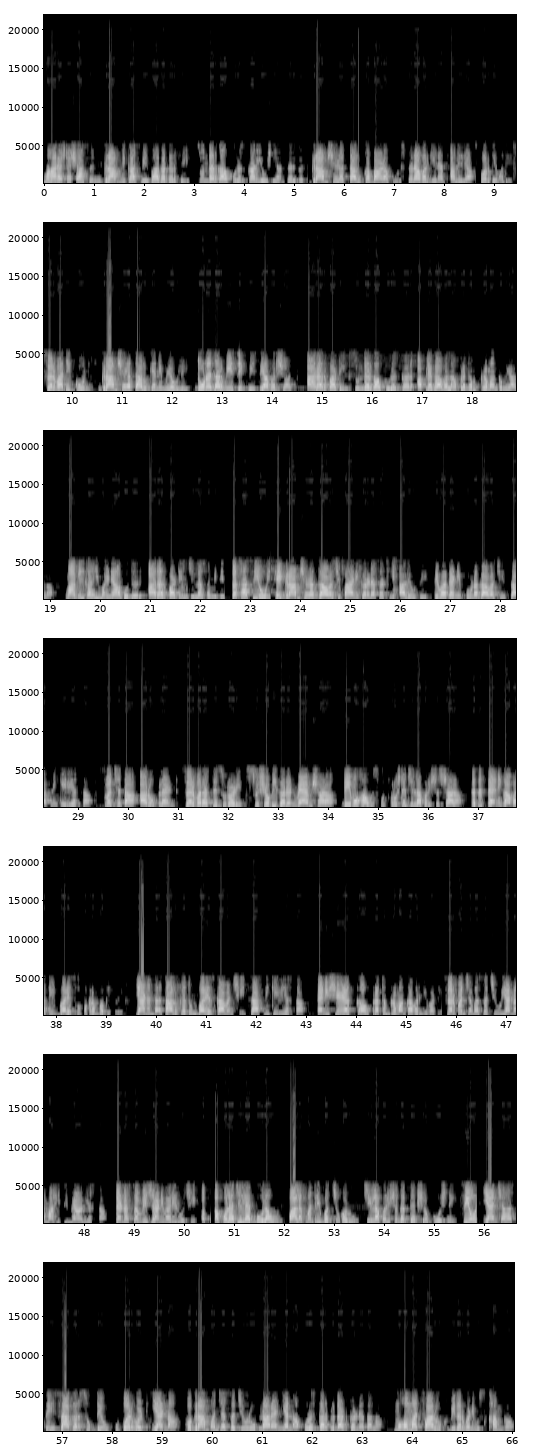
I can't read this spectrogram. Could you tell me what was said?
महाराष्ट्र शासन ग्राम विकास विभागातर्फे सुंदरगाव पुरस्कार योजनेअंतर्गत ग्राम शेळद तालुका बाळापूर स्तरावर घेण्यात आलेल्या स्पर्धेमध्ये सर्वाधिक गुण ग्राम शेळद तालुक्याने मिळवले. दोन हजार वीस एकवीस या वर्षात आर आर पाटील सुंदरगाव पुरस्कार आपल्या गावाला प्रथम क्रमांक मिळाला. मागील काही महिन्या अगोदर आर आर पाटील जिल्हा समिती तथा सीओ हे ग्रामशेळत गावाची पाहणी करण्यासाठी आले होते. तेव्हा त्यांनी पूर्ण गावाची चाचणी केली असता स्वच्छता आरो प्लांट सर्व रस्ते सुरळीत सुशोभीकरण व्यायामशाळा डेमो हाऊस उत्कृष्ट जिल्हा परिषद शाळा तसेच त्यांनी गावातील बरेच उपक्रम बघितले. यानंतर तालुक्यातून बरेच गावांची चाचणी केली असता त्यांनी शेळत गाव प्रथम क्रमांकावर निवडले. सरपंच व सचिव यांना माहिती मिळाली असता त्यांना सव्वीस जानेवारी रोजी अकोला जिल्ह्यात बोलावून पालकमंत्री बच्चू कडू जिल्हा परिषद अध्यक्ष भोजने सीओ यांच्या हस्ते सागर सुखदेव उपरवट यांना व ग्रामपंचायत सचिव रूपनारायण यांना पुरस्कार प्रदान करण्यात आला. मोहम्मद फारुख विदर्भ न्यूज खामगाव.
